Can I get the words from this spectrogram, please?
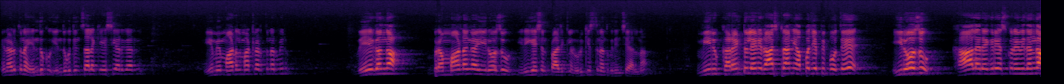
నేను అడుగుతున్నా ఎందుకు ఎందుకు దించాలి కేసీఆర్ గారిని? ఏమేం మాటలు మాట్లాడుతున్నారు మీరు? వేగంగా బ్రహ్మాండంగా ఈరోజు ఇరిగేషన్ ప్రాజెక్టులను ఉరికిస్తున్నందుకు దించేయాలనా? మీరు కరెంటు లేని రాష్ట్రాన్ని అప్పజెప్పిపోతే ఈరోజు కాలరెగరేసుకునే విధంగా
